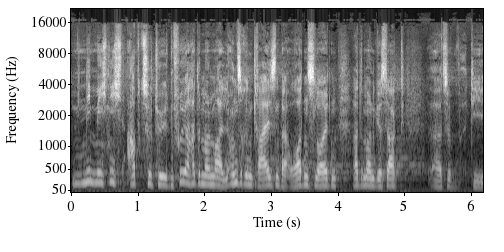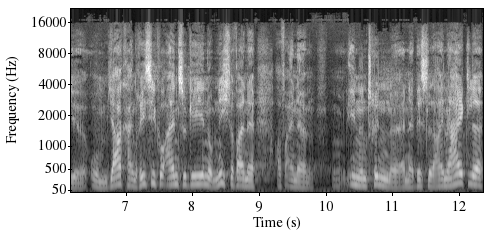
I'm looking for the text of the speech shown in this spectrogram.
mich nicht abzutöten. Früher hatte man mal in unseren Kreisen bei Ordensleuten, hatte man gesagt, also die, um ja kein Risiko einzugehen, um nicht auf eine, auf eine innen drin eine bisschen eine heikle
